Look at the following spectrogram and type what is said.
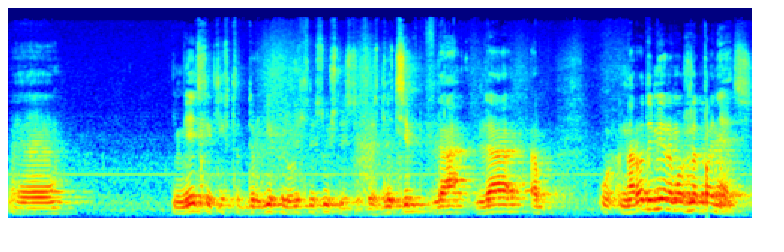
э, иметь каких-то других привычных сущностей. То есть для, для, для народа мира можно понять,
